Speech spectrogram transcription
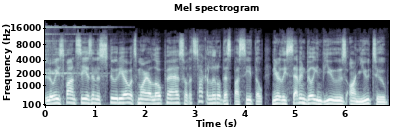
Luis Fonsi is in the studio. It's Mario Lopez. So let's talk a little despacito. Nearly 7 billion views on YouTube.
